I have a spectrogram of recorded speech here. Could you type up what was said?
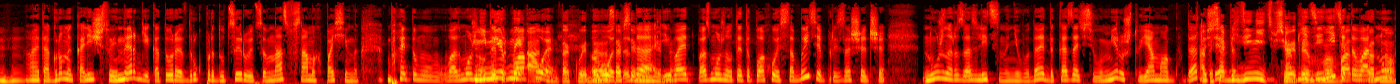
Угу. А это огромное количество энергии, которое вдруг продуцируется в нас в самых пассивных. Поэтому, возможно, не вот это плохое. Атом такой, да, вот, совсем да, и возможно, вот это плохое событие, произошедшее, нужно разозлиться на него, да, и доказать всему миру, что я могу, да. То, а, то есть, это, объединить все это. Объединить это в одно,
